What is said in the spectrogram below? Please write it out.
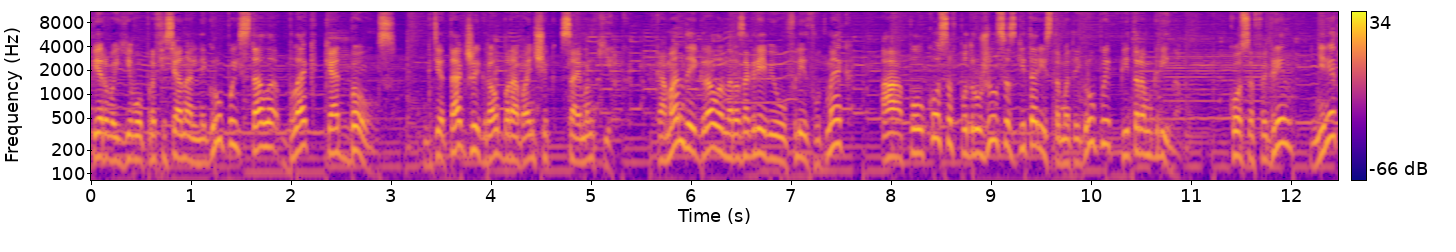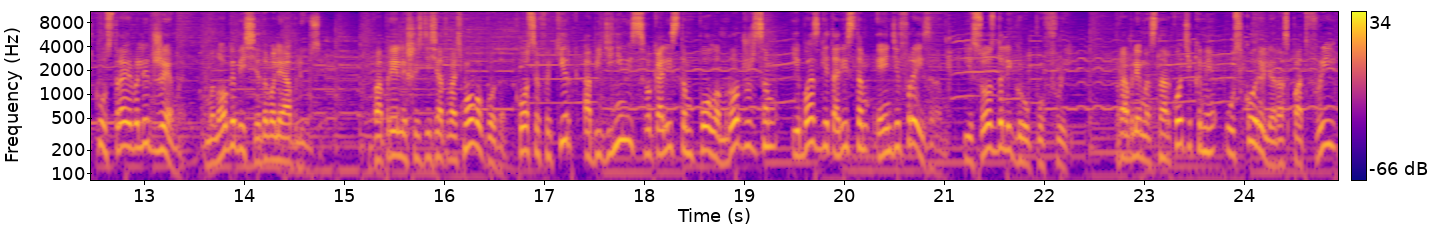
Первой его профессиональной группой стала Black Cat Bones, где также играл барабанщик Саймон Кирк. Команда играла на разогреве у Fleetwood Mac, а Пол Косов подружился с гитаристом этой группы Питером Грином. Косов и Грин нередко устраивали джемы, много беседовали о блюзе. В апреле 1968 года Косов и Кирк объединились с вокалистом Полом Роджерсом и бас-гитаристом Энди Фрейзером и создали группу Free. Проблемы с наркотиками ускорили распад Free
